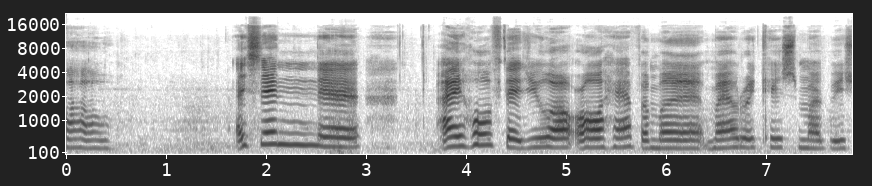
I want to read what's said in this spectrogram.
ว้าว I send uh, I hope that you are all have a mer- Merry Christmas with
